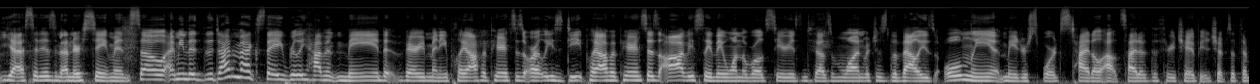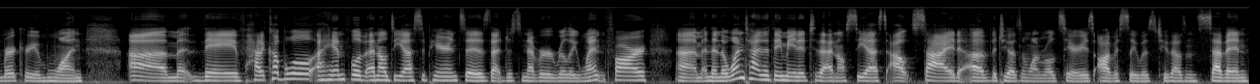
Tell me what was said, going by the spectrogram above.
yes, it is an understatement. So, I mean, the, the Diamondbacks, they really haven't made very many playoff appearances, or at least deep playoff appearances. Obviously, they won the World Series in 2001, which is the Valley's only major sports title outside of the three championships that the Mercury have won. Um, they've had a couple, a handful of NLDS appearances that just never really went far. Um, and then the one time that they made it to the NLCS outside of the 2001 World Series, obviously, was 2007,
